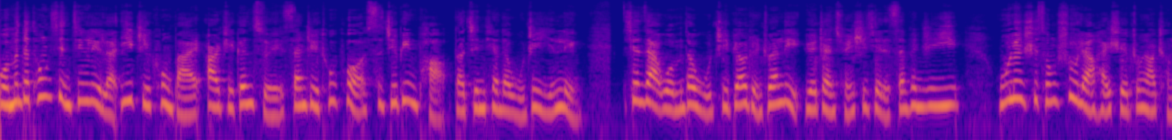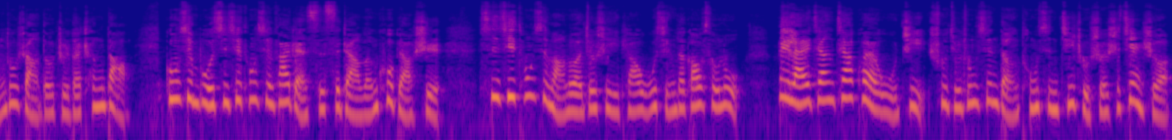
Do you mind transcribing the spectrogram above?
我们的通信经历了一 G 空白、二 G 跟随、三 G 突破、四 G 并跑，到今天的五 G 引领。现在我们的五 G 标准专利约占全世界的三分之一，无论是从数量还是重要程度上，都值得称道。工信部信息通信发展司司长文库表示，信息通信网络就是一条无形的高速路，未来将加快五 G、数据中心等通信基础设施建设，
